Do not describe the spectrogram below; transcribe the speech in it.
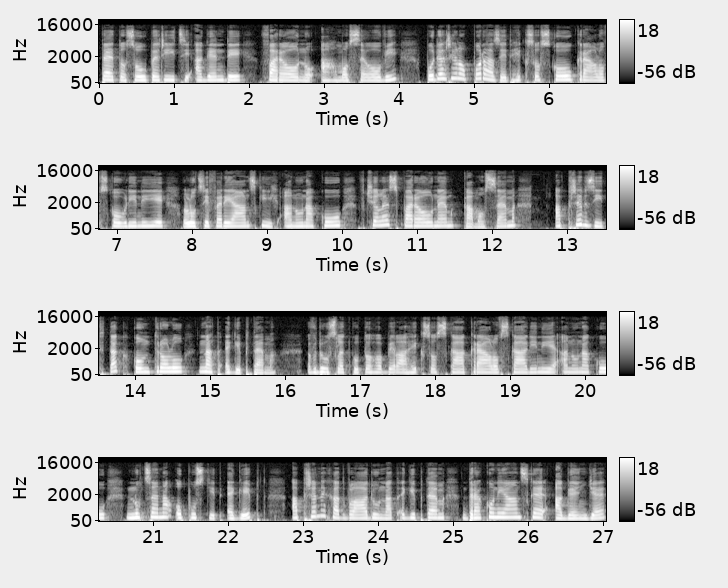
této soupeřící agendy faraonu Ahmoseovi podařilo porazit hyksoskou královskou linii luciferiánských Anunaků v čele s faraonem Kamosem a převzít tak kontrolu nad Egyptem. V důsledku toho byla hyksoská královská linie Anunaků nucena opustit Egypt a přenechat vládu nad Egyptem drakoniánské agendě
